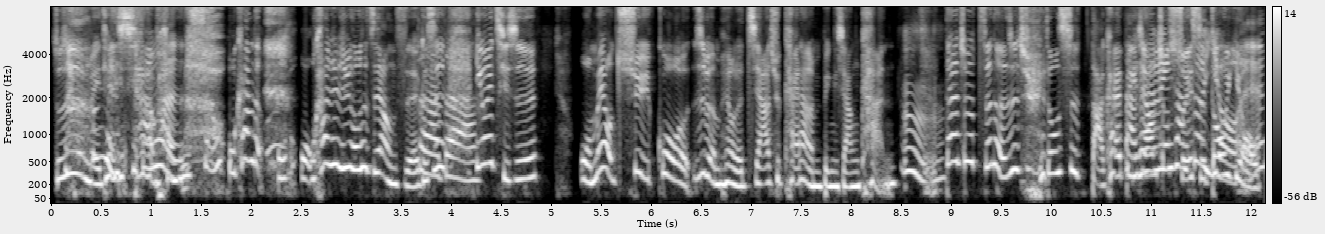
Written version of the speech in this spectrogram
就是每天下班每天晚上。我看的，我我看进去都是这样子、诶可是对啊对啊因为其实我没有去过日本朋友的家去开他们冰箱看，嗯，但就真的是去都是打开冰打箱就开冰箱就随时都有有欸避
